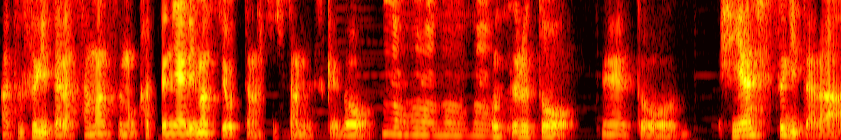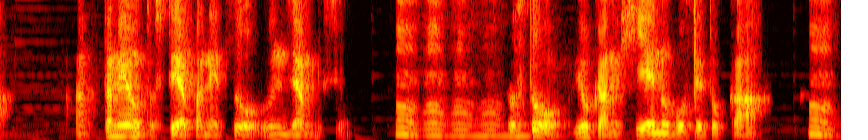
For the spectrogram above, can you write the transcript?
暑すぎたら冷ますの勝手にやりますよって話したんですけど、うんうんうんそうすると、えっ、と、冷やしすぎたら温めようとしてやっぱ熱を生んじゃうんですよ。うんうんうんうん。そうすると、よくあの冷えのぼせとか、うん。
